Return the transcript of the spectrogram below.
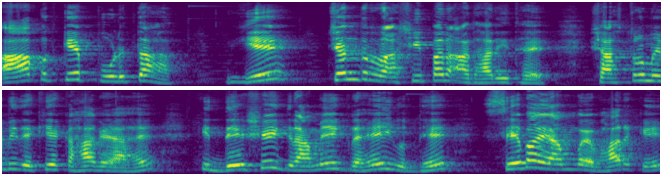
आपके पूर्णतः ये चंद्र राशि पर आधारित है। शास्त्रों में भी देखिए कहा गया है कि देशे, ग्रामे, ग्रहे, युद्धे, सेवायाम, व्यवहार के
